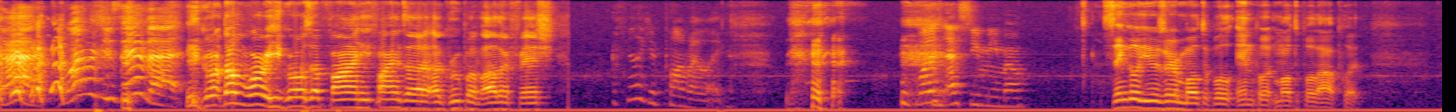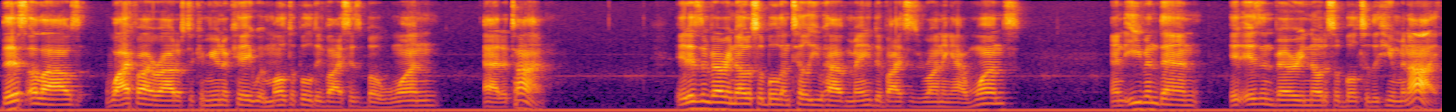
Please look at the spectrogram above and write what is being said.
sad. Why would you say that? He grow, don't worry, he grows up fine. He finds a, a group of other fish. I feel like you're pulling my leg. What is SU Mimo? Single user, multiple input, multiple output. This allows Wi-Fi routers to communicate with multiple devices, but one at a time. It isn't very noticeable until you have many devices running at once, and even then, it isn't very noticeable to the human eye.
